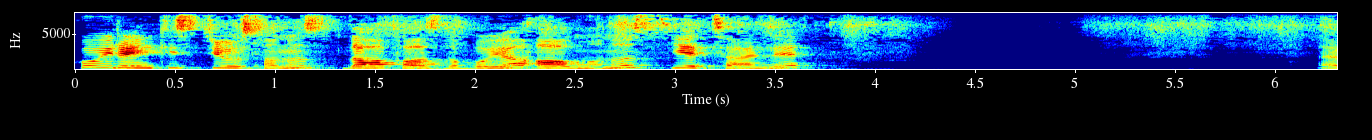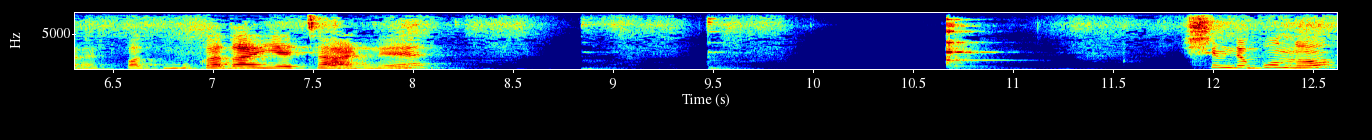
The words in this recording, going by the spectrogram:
Koyu renk istiyorsanız daha fazla boya almanız yeterli. Evet bakın bu kadar yeterli. Şimdi bunu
